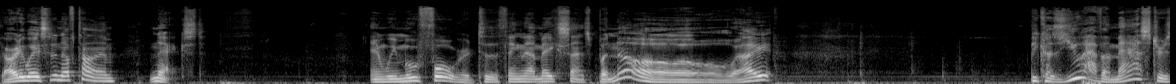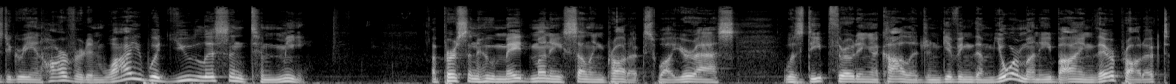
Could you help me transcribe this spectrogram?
You already wasted enough time. Next. And we move forward to the thing that makes sense. But no, right? Because you have a master's degree in Harvard, and why would you listen to me? A person who made money selling products while your ass was deep throating a college and giving them your money buying their product,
